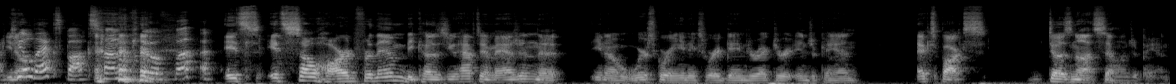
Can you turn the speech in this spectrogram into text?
I you know- killed Xbox. I don't give a fuck. it's it's so hard for them because you have to imagine that you know we're Square Enix, we're a game director in Japan. Xbox does not sell in Japan.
